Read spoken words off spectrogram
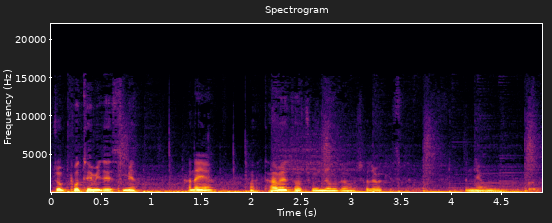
좀 보탬이 됐으면 하네요. 어, 다음에 더 좋은 영상으로 찾아뵙겠습니다. 안녕.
